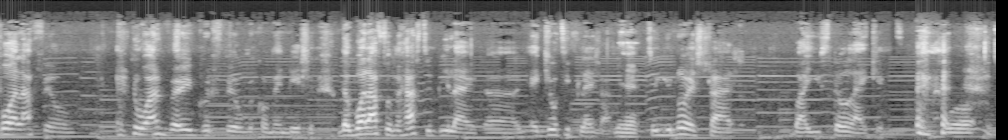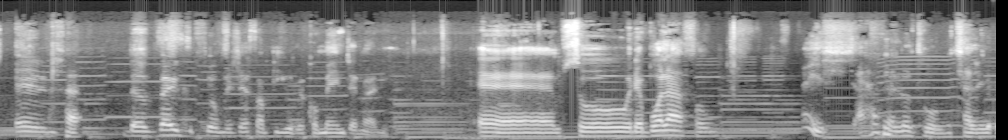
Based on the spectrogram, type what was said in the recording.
baller film and one very good film recommendation. The baller film it has to be like uh, a guilty pleasure, Yeah. so you know it's trash, but you still like it. Well, and the very good film is just something you recommend generally. um. So the baller. Hey, I have a lot to challenge.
